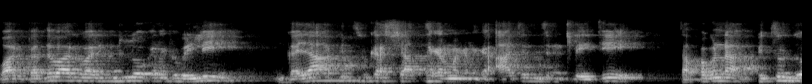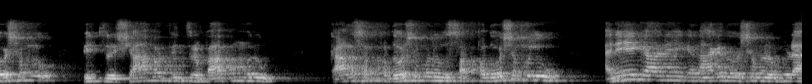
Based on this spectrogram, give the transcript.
వారు పెద్దవారు వారి ఇంట్లో కనుక వెళ్ళి గయా పితృక శ్రాద్ధకర్మ కనుక ఆచరించినట్లయితే తప్పకుండా పితృదోషములు పితృ శాప పితృ పాపములు కాలసర్ప దోషములు సర్పదోషములు అనేక అనేక నాగదోషములు కూడా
